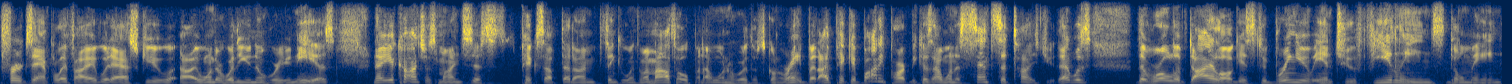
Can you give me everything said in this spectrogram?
For example, if I would ask you, I wonder whether you know where your knee is. Now, your conscious mind just picks up that I'm thinking with my mouth open. I wonder whether it's going to rain. But I pick a body part because I want to sensitize you. That was the role of dialogue is to bring you into feelings domain,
